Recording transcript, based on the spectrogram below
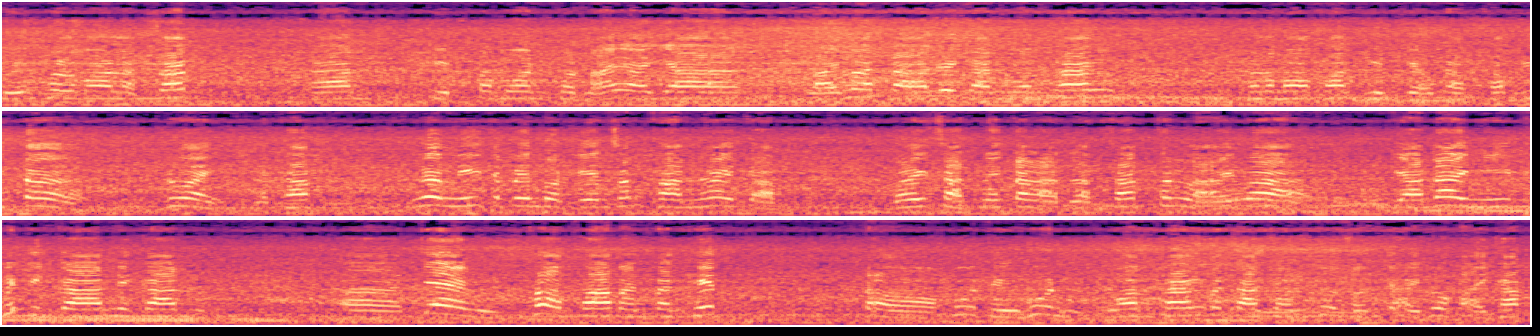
ฝืนพรบหลักทรัพย์การผิดประมวลกฎหมายอาญาหลายมาตราด้วยกันรวมทั้งพรบความผิดเกี่ยวกับคอมพิวเตอร์ด้วยนะครับ เรื่องนี้จะเป็นบทเรียนสำคัญให้กับบริษัทในตลาดหลักทรัพย์ทั้งหลายว่าอย่าได้มีพฤติการในการเอ่อแจ้งข้อความอันเป็นเท็จ ต่อผู้ถือหุ้นรวมทั้งประชาชนผู้สนใจทั่วไปครับ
